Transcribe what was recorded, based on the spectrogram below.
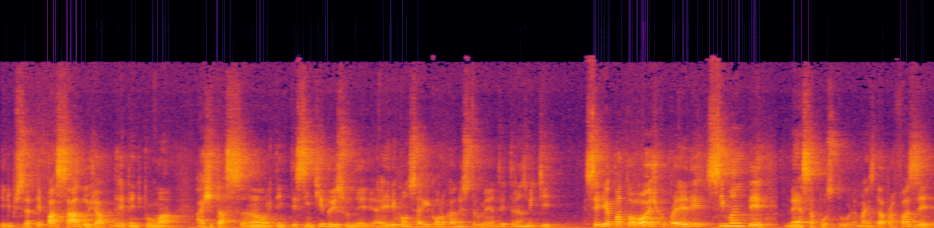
Ele precisa ter passado já, de repente, por uma agitação, ele tem que ter sentido isso nele. Aí ele consegue colocar no instrumento e transmitir. Seria patológico para ele se manter nessa postura, mas dá para fazer.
